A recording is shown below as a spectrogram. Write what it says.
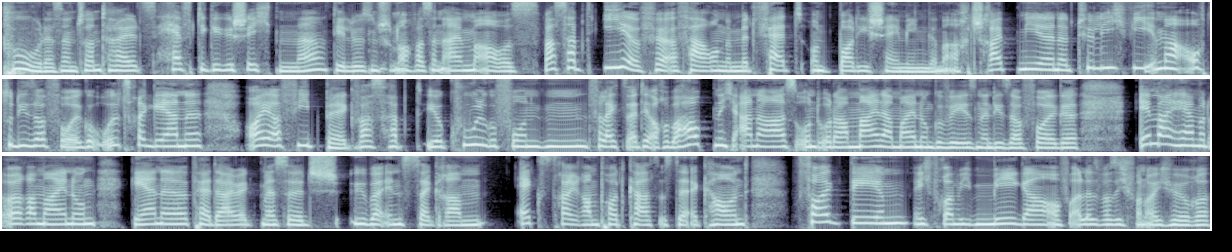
Puh, das sind schon teils heftige Geschichten, ne? Die lösen schon auch was in einem aus. Was habt ihr für Erfahrungen mit Fett und Bodyshaming gemacht? Schreibt mir natürlich wie immer auch zu dieser Folge ultra gerne euer Feedback. Was habt ihr cool gefunden? Vielleicht seid ihr auch überhaupt nicht Annas und oder meiner Meinung gewesen in dieser Folge. Immer her mit eurer Meinung, gerne per Direct Message über Instagram Extragramm Podcast ist der Account. Folgt dem. Ich freue mich mega auf alles, was ich von euch höre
